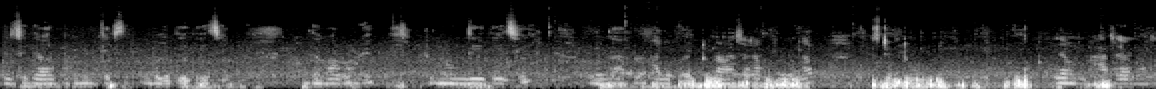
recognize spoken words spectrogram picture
কুচি দেওয়ার পরে আমি ক্যাপসিকামগুলো দিয়ে দিয়েছি। দেওয়ার পরে একটু নুন দিয়ে দিয়েছি নুন দেওয়ার পরে ভালো করে একটু নাড়াচাড়া করে নিলাম। জাস্ট একটু যেমন ভাজার মতো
